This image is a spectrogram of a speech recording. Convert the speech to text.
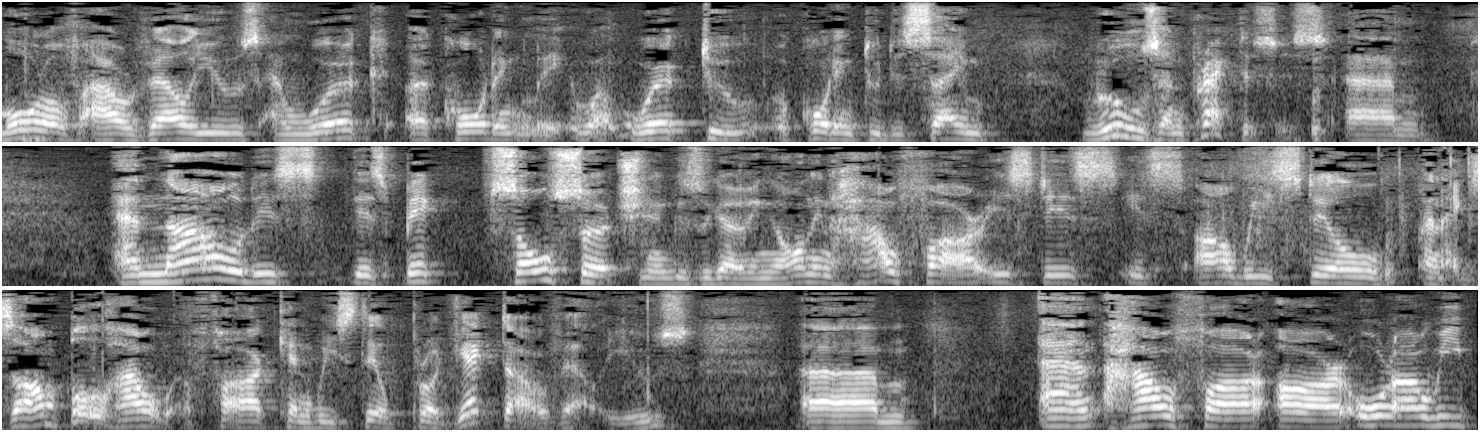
more of our values and work accordingly, well, work to according to the same rules and practices. Um, and now this this big soul searching is going on. And how far is this? Is are we still an example? How far can we still project our values? Um, and how far are or are we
